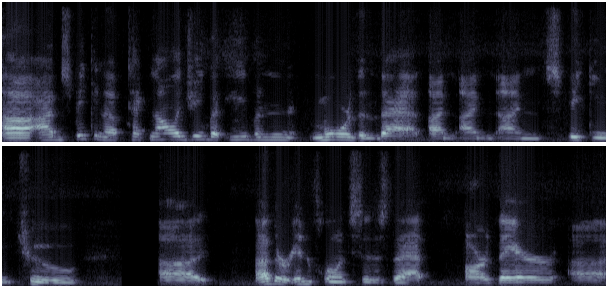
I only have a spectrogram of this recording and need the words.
Uh, I'm speaking of technology, but even more than that, I'm I'm I'm speaking to uh, other influences that are there uh,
